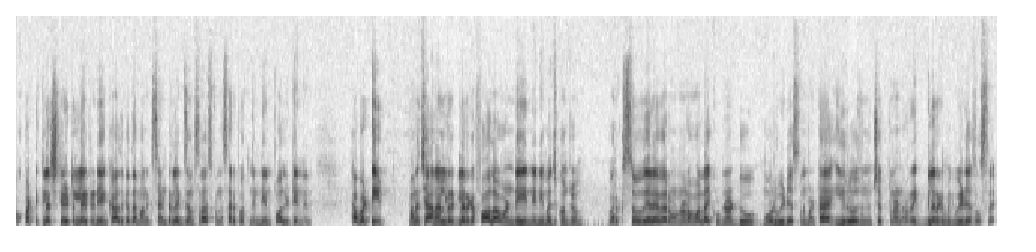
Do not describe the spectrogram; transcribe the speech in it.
ఒక పర్టికులర్ స్టేట్ రిలేటెడ్ ఏం కాదు కదా మనకి సెంట్రల్ ఎగ్జామ్స్ రాసుకున్నా సరిపోతుంది ఇండియన్ పాలిటీ అనేది. కాబట్టి మన ఛానల్ రెగ్యులర్గా ఫాలో అవ్వండి. నేను ఈ మధ్య కొంచెం వర్క్స్ వేరే వేరే ఉండడం వల్ల I could not do more videos అనమాట ఈ రోజు నుంచి చెప్తున్నాను రెగ్యులర్గా మీకు వీడియోస్ వస్తాయి.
